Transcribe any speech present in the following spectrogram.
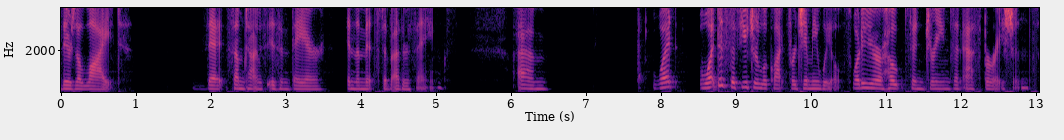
there's a light that sometimes isn't there in the midst of other things. Um, what what does the future look like for Jimmy Wheels? What are your hopes and dreams and aspirations?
